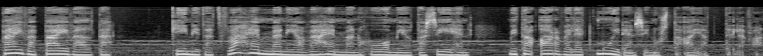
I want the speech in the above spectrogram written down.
Päivä päivältä kiinnität vähemmän ja vähemmän huomiota siihen, mitä arvelet muiden sinusta ajattelevan.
